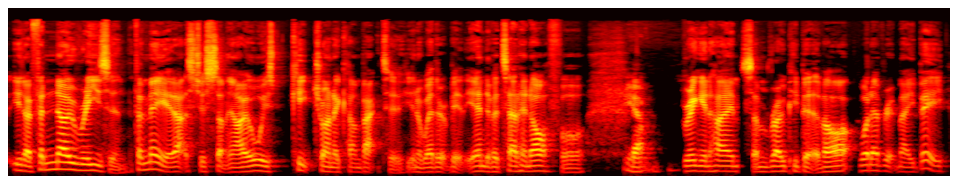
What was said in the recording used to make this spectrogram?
you know, for no reason. For me, that's just something I always keep trying to come back to, you know, whether it be at the end of a telling off or yeah. bringing home some ropey bit of art, whatever it may be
